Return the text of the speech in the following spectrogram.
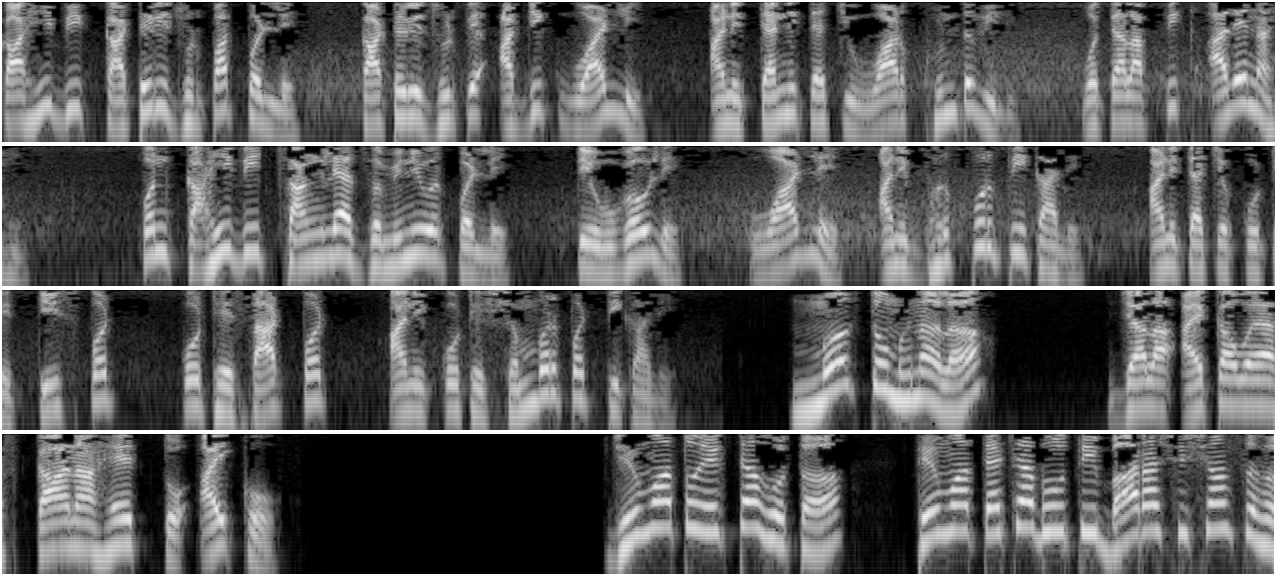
काही बी काटेरी झुडपात पडले. काटेरी झुडपे अधिक वाढली आणि त्यांनी त्याची वाढ खुंटविली व त्याला पीक आले नाही. पण काही बी चांगल्या जमिनीवर पडले ते उगवले वाढले आणि भरपूर पीक आले. आणि त्याचे कोठे तीस पट कोठे साठ पट आणि कोठे शंभर पट पीक आले. मग तो म्हणाला ज्याला ऐकावयास कान आहेत तो ऐको. जेव्हा तो एकटा होता तेव्हा त्याच्या भोवती बारा शिष्यांसह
